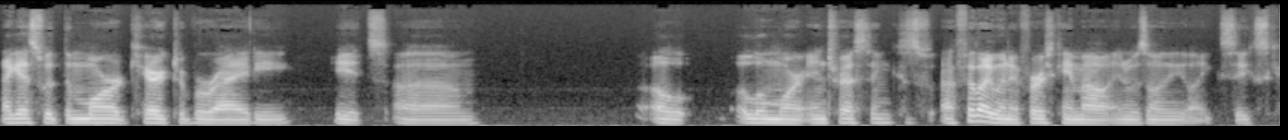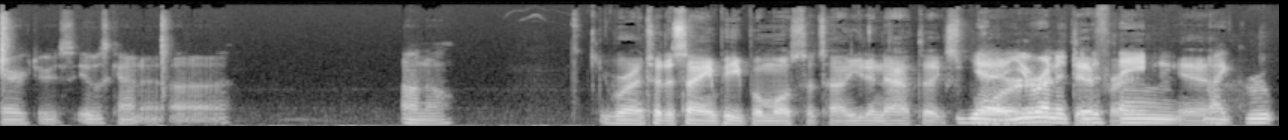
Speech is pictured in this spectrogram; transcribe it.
I guess with the more character variety, it's um a, a little more interesting because I feel like when it first came out and it was only like six characters, it was kind of uh I don't know. You run into the same people most of the time. You didn't have to explore. Yeah, you run into the same yeah. like group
